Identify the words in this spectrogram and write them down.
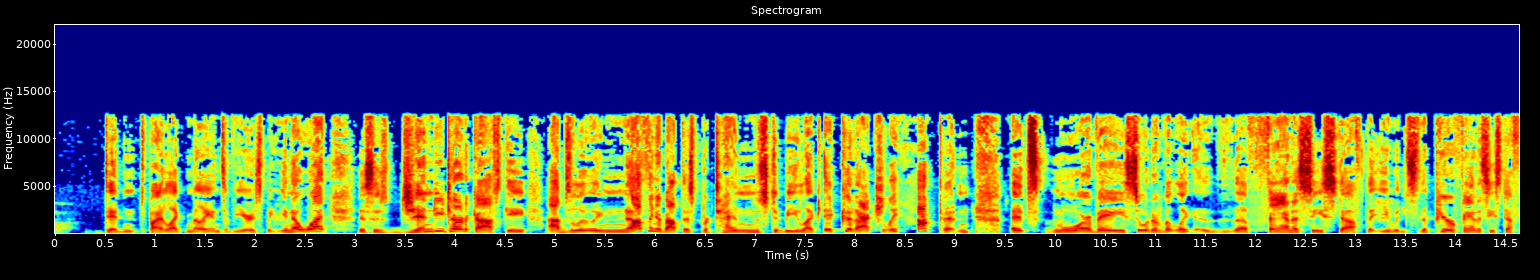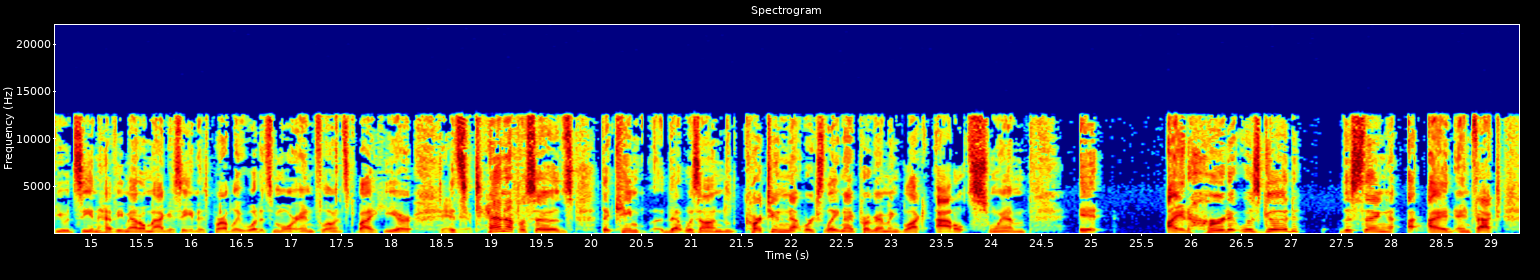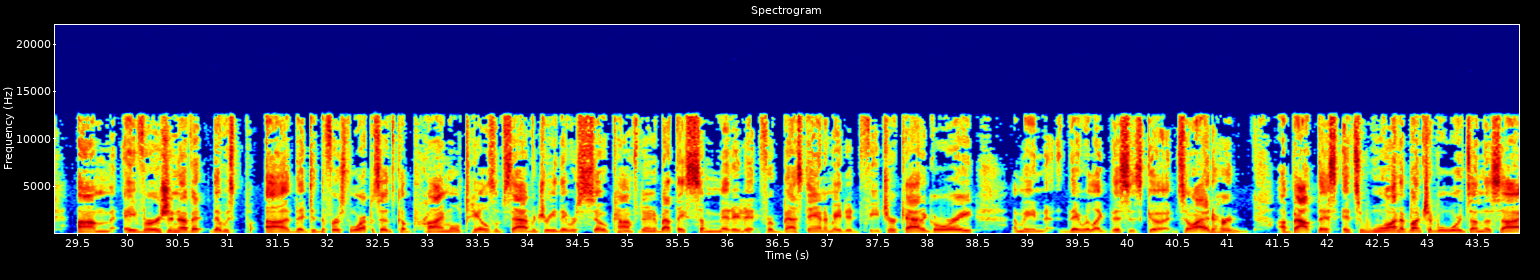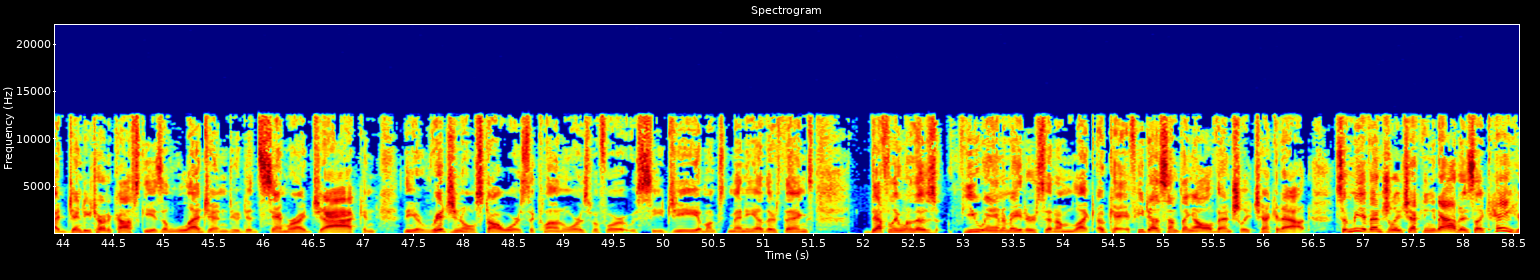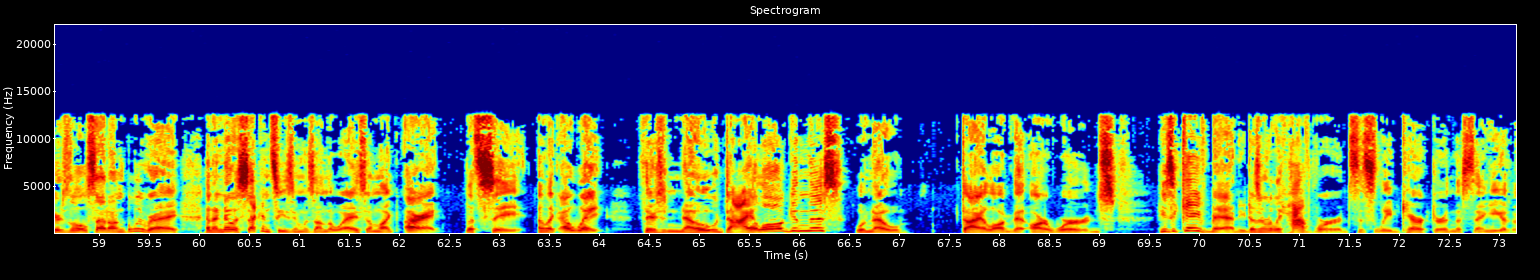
didn't by like millions of years. But you know what? This is Genndy Tartakovsky. Absolutely nothing about this pretends to be like it could actually happen. It's more of a sort of like the fantasy stuff that you would, the pure fantasy stuff you would see in Heavy Metal magazine is probably what it's more influenced by here. it's you. 10 episodes that came, that was on Cartoon Network's late night programming block Adult Swim. It I had heard it was good. This thing, I, I in fact, um, a version of it that was, uh, that did the first four episodes called Primal Tales of Savagery. They were so confident about, they submitted it for best animated feature category. I mean, they were like, this is good. So I had heard about this. It's won a bunch of awards on the side. Genndy Tartakovsky is a legend who did Samurai Jack and the original Star Wars, The Clone Wars before it was CG, amongst many other things definitely one of those few animators that I'm like, okay, if he does something, I'll eventually check it out. So me eventually checking it out is like, hey, here's the whole set on Blu-ray. And I know a second season was on the way. So I'm like, all right, let's see. I'm like, oh, wait, there's no dialogue in this? Well, no dialogue that are words. He's a caveman. He doesn't really have words. This lead character in this thing, he goes,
